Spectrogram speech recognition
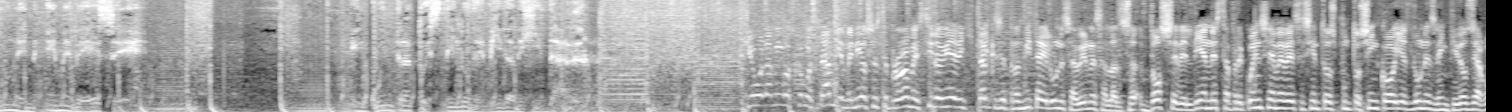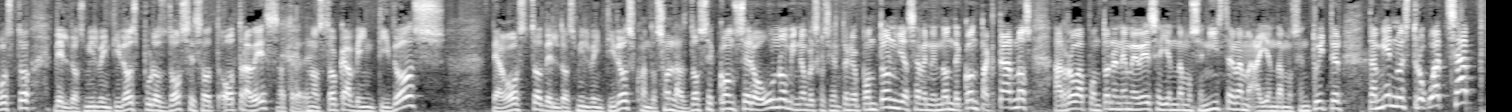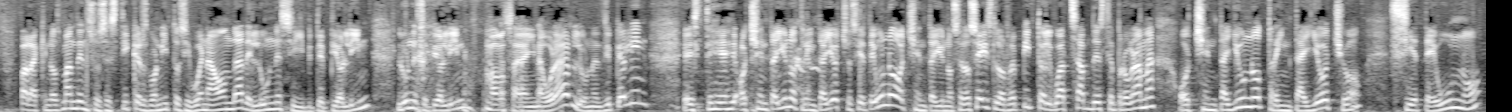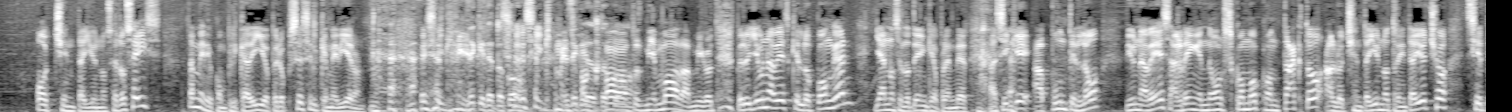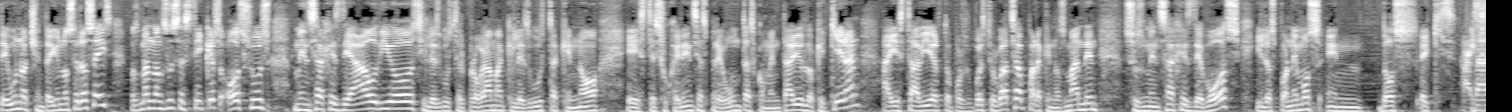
Pontón en MBS. Encuentra tu estilo de vida digital. ¿Qué hola amigos? ¿Cómo están? Bienvenidos a este programa Estilo de Vida Digital que se transmite de lunes a viernes a las 12 del día en esta frecuencia MBS 102.5. Hoy es lunes 22 de agosto del 2022, puros 12 otra vez. Otra vez. Nos toca 22 de agosto del 2022, cuando son las 12.01. Mi nombre es José Antonio Pontón. Ya saben en dónde contactarnos. Arroba Pontón en MBS. Ahí andamos en Instagram, ahí andamos en Twitter. También nuestro WhatsApp para que nos manden sus stickers bonitos y buena onda de lunes y de piolín. Lunes de piolín. Vamos a inaugurar lunes de piolín. Este 81 38 71 8106. Lo repito, el WhatsApp de este programa 81 38 71 8106. Está medio complicadillo, pero pues es el que me dieron. Es el que, Es el que te tocó. Es el que me Es el que te tocó. tocó. Pues ni modo, amigos. Pero ya una vez que lo pongan, ya no se lo tienen que aprender. Así que apúntenlo de una vez, agréguenos como contacto al 8138 718106. Nos mandan sus stickers o sus mensajes de audio, si les gusta el programa, que les gusta, que no, este, sugerencias, preguntas, comentarios, lo que quieran. Ahí está abierto, por supuesto, el WhatsApp para que nos manden sus mensajes de voz y los ponemos en 2X. Ay, sí.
